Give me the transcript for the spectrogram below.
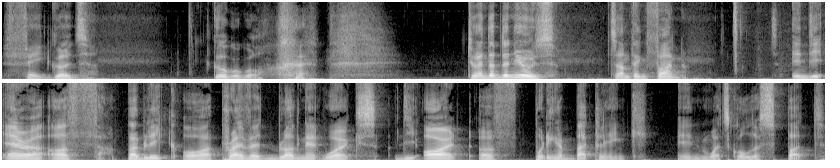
fake goods. Go google to end up the news something fun. In the era of public or private blog networks, the art of putting a backlink in what's called a spot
